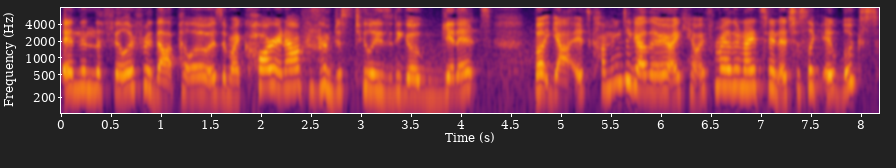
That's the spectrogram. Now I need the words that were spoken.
And then the filler for that pillow is in my car right now because I'm just too lazy to go get it. But yeah, it's coming together. I can't wait for my other nightstand. It's just like, it looks,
